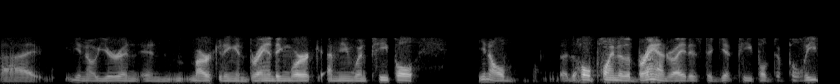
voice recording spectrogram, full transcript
Uh, you know, you're in, in marketing and branding work. I mean, when people, you know, the whole point of the brand, right, is to get people to believe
